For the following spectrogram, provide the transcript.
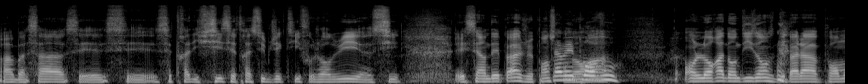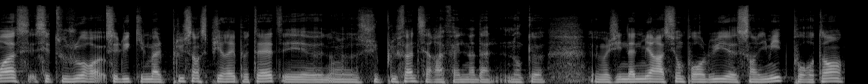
Ah bah ça, c'est très difficile, c'est très subjectif aujourd'hui. euh, Si... Et c'est un débat, je pense Non, mais pour aura- vous. On l'aura dans 10 ans ce débat-là. Pour moi, c'est toujours celui qui m'a le plus inspiré peut-être et euh, je suis le plus fan, c'est Rafael Nadal. Donc euh, j'ai une admiration pour lui euh, sans limite. Pour autant,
